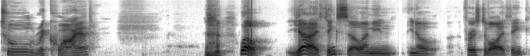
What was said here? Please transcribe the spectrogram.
tool required? well, yeah, I think so. I mean, you know, first of all, I think,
